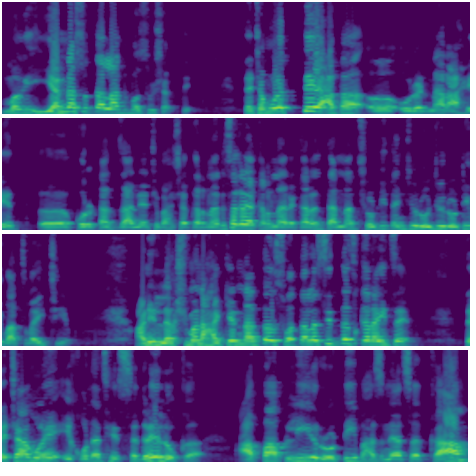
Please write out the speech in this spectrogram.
मग यांना सुद्धा लाद बसू शकते. त्याच्यामुळे ते आता ओरडणार आहेत कोर्टात जाण्याची भाषा करणारे सगळ्या करणारे कारण त्यांना शेवटी त्यांची रोजीरोटी वाचवायची आहे. आणि लक्ष्मण हाकेंना तर स्वतःला सिद्धच करायचं आहे त्याच्यामुळे एकूणच हे सगळे लोक आपापली रोटी भाजण्याचं काम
